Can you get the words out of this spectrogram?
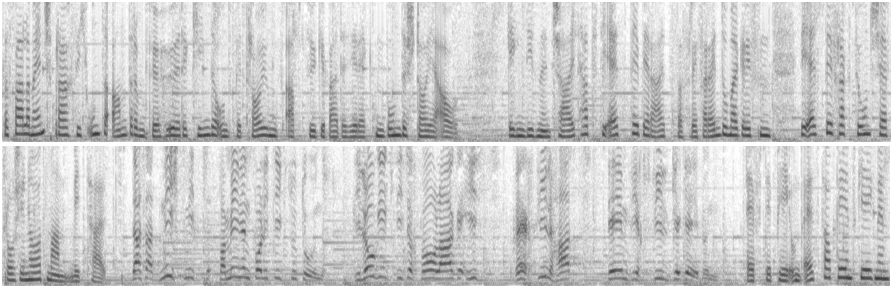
Das Parlament sprach sich unter anderem für höhere Kinder- und Betreuungsabzüge bei der direkten Bundessteuer aus. Gegen diesen Entscheid hat die SP bereits das Referendum ergriffen, wie SP-Fraktionschef Roger Nordmann mitteilt. Das hat nichts mit Familienpolitik zu tun. Die Logik dieser Vorlage ist, wer viel hat, dem wird viel gegeben. FDP und SVP entgegnen,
